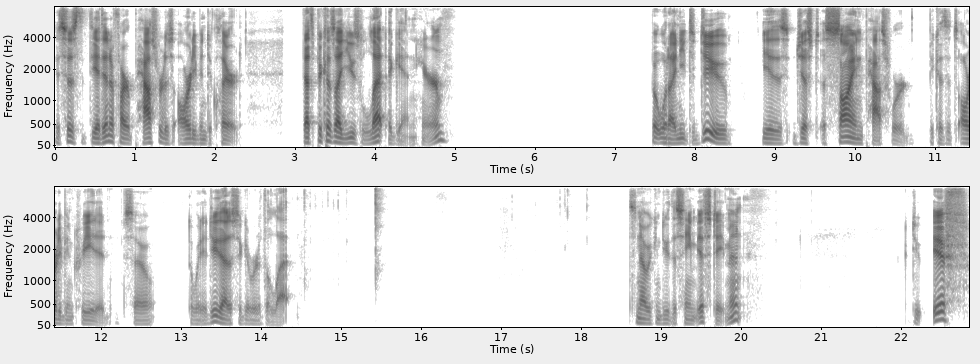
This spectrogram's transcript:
It says that the identifier password has already been declared. That's because I used let again here. But what I need to do is just assign password because it's already been created. So the way to do that is to get rid of the let. So now we can do the same if statement. Do if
